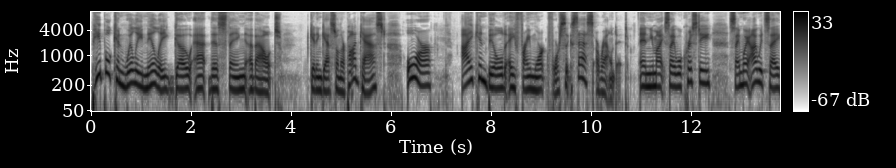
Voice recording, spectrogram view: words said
people can willy nilly go at this thing about getting guests on their podcast, or I can build a framework for success around it. And you might say, well, Christy, same way I would say,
